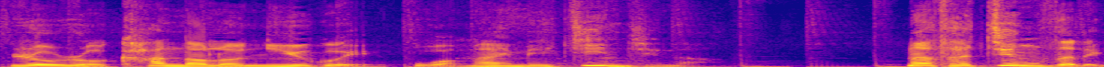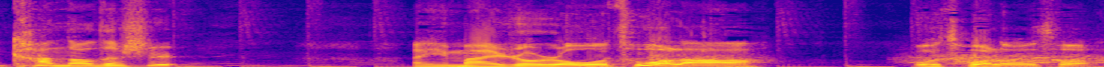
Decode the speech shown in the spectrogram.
肉肉看到了女鬼，我们还没进去呢。那他镜子里看到的是……哎呀妈呀，肉肉，我错了啊！我错了，我错了。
